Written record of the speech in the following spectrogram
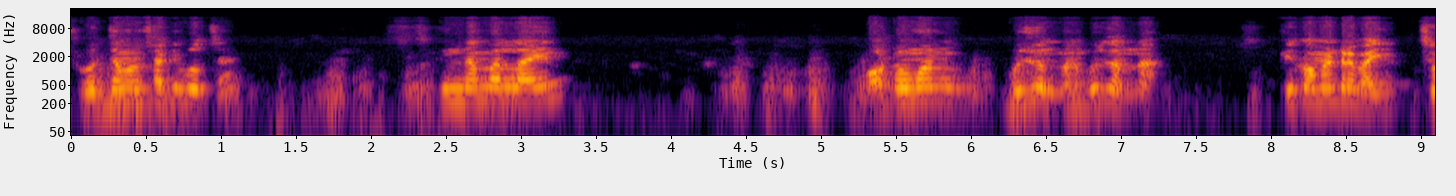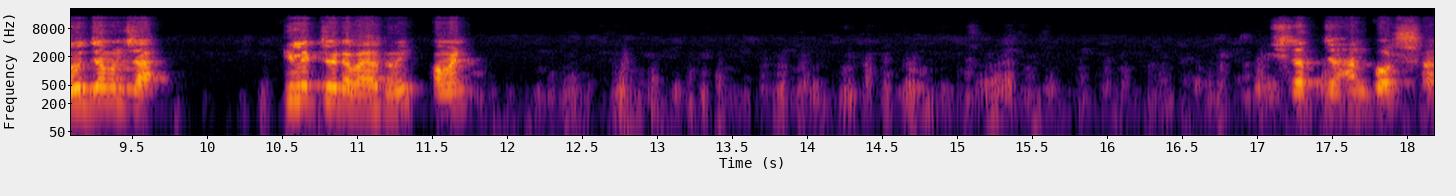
সুরজ্জামান শাহ কি বলছে, তিন নাম্বার লাইন অটোমান বুঝুন মানে বুঝলাম না। কি কমেন্ট রে ভাই? সুরুজ্জামান শাহ, কি লিখছো এটা ভাইয়া তুমি? কমেন্ট ইশরাত জাহান বর্ষা,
